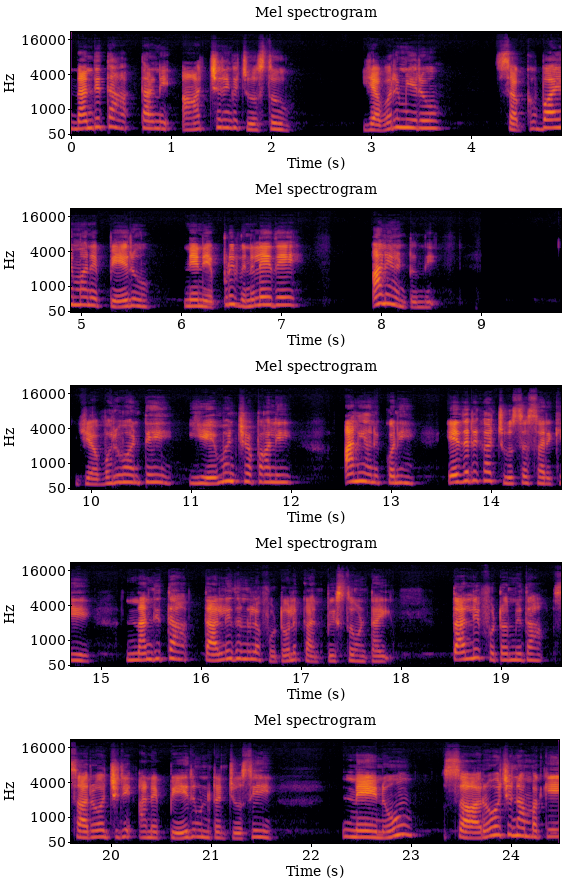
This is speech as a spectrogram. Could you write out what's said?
నందిత తనని ఆశ్చర్యంగా చూస్తూ ఎవరు మీరు? సగ్గుబాయం అనే పేరు నేను ఎప్పుడు వినలేదే? అని అంటుంది. ఎవరు అంటే ఏమని చెప్పాలి? అని అనుకొని ఎదురుగా చూసేసరికి నందిత తల్లిదండ్రుల ఫోటోలు కనిపిస్తూ ఉంటాయి. తల్లి ఫోటో మీద సరోజిని అనే పేరు ఉండటం చూసి నేను సరోజనమ్మకి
